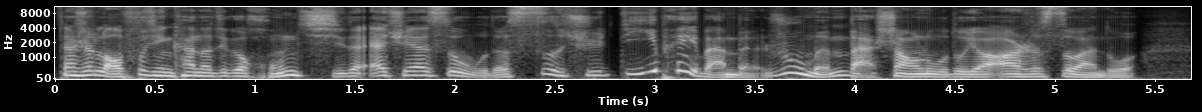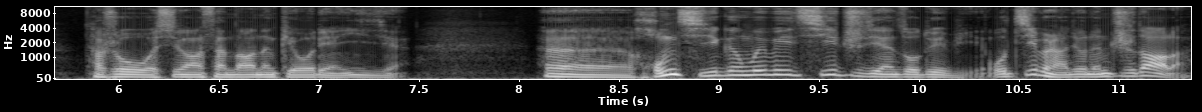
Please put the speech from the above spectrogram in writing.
但是老父亲看到这个红旗的 HS 五的四驱低配版本入门版上路都要二十四万多，他说我希望三刀能给我点意见。呃，红旗跟 VV 七之间做对比，我基本上就能知道了，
